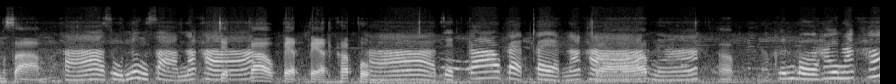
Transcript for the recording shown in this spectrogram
013 ค่ะ013 นะคะ7988 ครับผม ค่ะ7988 นะคะครับ นะครับ เดี๋ยวขึ้นเบอร์ให้นะคะ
